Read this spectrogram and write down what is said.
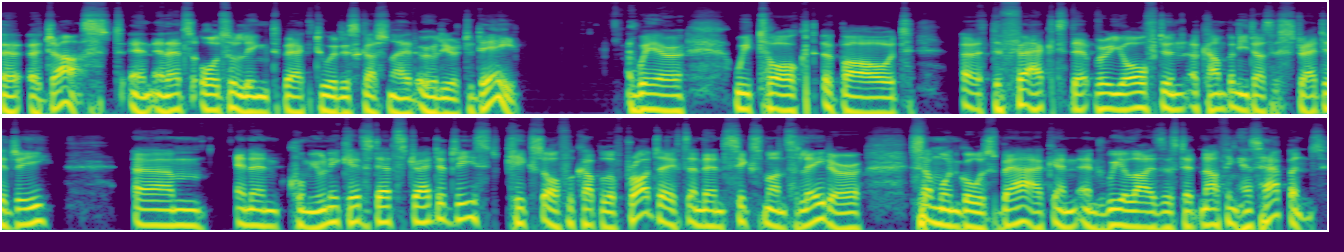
uh, adjust. And, and that's also linked back to a discussion I had earlier today, where we talked about uh, the fact that very often a company does a strategy. Um, and then communicates that strategy, kicks off a couple of projects, and then six months later, someone goes back and, and realizes that nothing has happened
